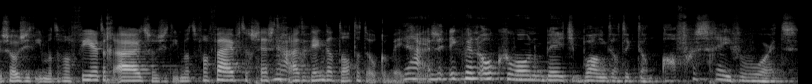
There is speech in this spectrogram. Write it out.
zo ziet iemand er van 40 uit, zo ziet iemand er van 50, 60 Ja. uit. Ik denk dat dat het ook een beetje Ja, is. en ik ben ook gewoon een beetje bang dat ik dan afgeschreven word.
